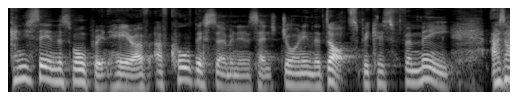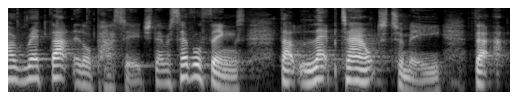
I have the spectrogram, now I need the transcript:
can you see in the small print here? I've, I've called this sermon, in a sense, Joining the Dots, because for me, as I read that little passage, there were several things that leapt out to me that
